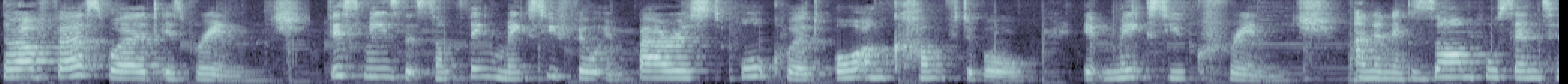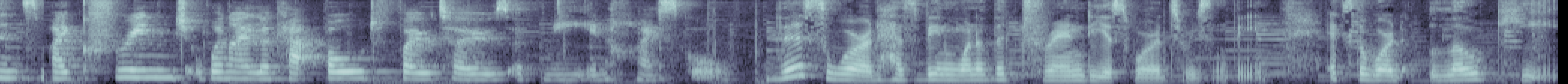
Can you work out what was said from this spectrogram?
So our first word is cringe. This means that something makes you feel embarrassed, awkward, or uncomfortable. It makes you cringe. And an example sentence I cringe when I look at old photos of me in high school. This word has been one of the trendiest words recently. It's the word low key.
